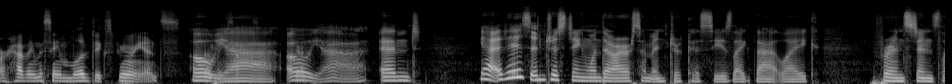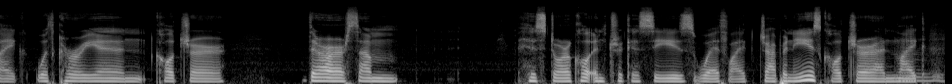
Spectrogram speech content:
are having the same lived experience Oh yeah. Oh yeah. And yeah, it is interesting when there are some intricacies like that. Like for instance, like with Korean culture, there are some historical intricacies with like Japanese culture and like Mm.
